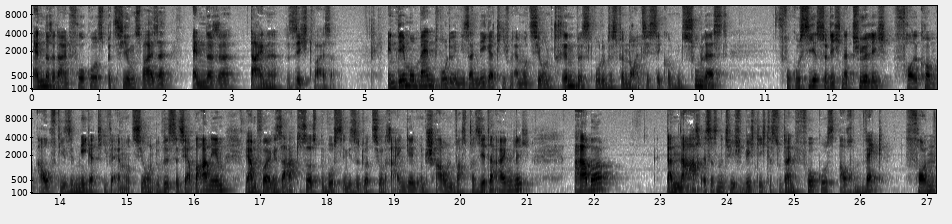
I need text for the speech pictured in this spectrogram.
Ändere deinen Fokus bzw ändere deine Sichtweise. In dem Moment, wo du in dieser negativen Emotion drin bist, wo du das für 90 Sekunden zulässt, fokussierst du dich natürlich vollkommen auf diese negative Emotion. Du willst es ja wahrnehmen. Wir haben vorher gesagt, du sollst bewusst in die Situation reingehen und schauen, was passiert da eigentlich. Aber danach ist es natürlich wichtig, dass du deinen Fokus auch weg von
